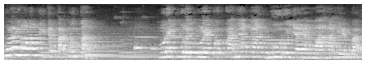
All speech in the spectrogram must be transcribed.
mulai mengalami ketakutan. Murid-murid mulai pertanyakan gurunya yang maha hebat.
